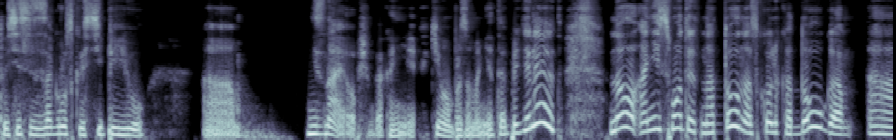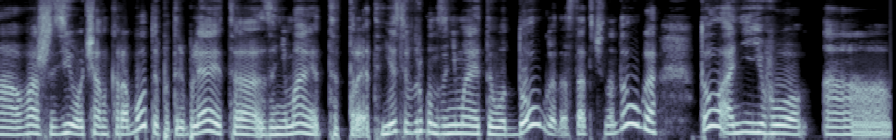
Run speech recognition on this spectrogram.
То есть, если загрузка CPU не знаю, в общем, как они, каким образом они это определяют, но они смотрят на то, насколько долго а, ваш Chunk работы потребляет, а, занимает тред. Если вдруг он занимает его долго, достаточно долго, то они его а,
